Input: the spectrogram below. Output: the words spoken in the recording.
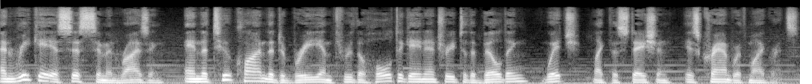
Enrique assists him in rising, and the two climb the debris and through the hole to gain entry to the building, which, like the station, is crammed with migrants.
